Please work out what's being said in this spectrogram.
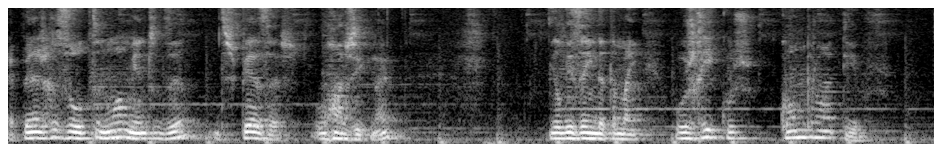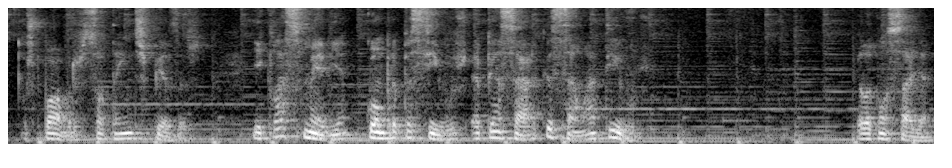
apenas resulte num aumento de despesas. Lógico, não é? Ele diz ainda também: os ricos compram ativos, os pobres só têm despesas e classe média compra passivos a pensar que são ativos. Ele aconselha:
